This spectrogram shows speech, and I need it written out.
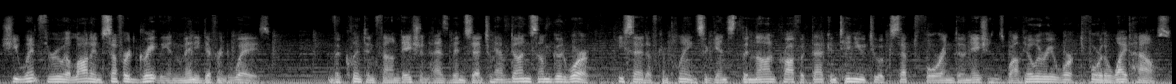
She went through a lot and suffered greatly in many different ways. The Clinton Foundation has been said to have done some good work, he said of complaints against the nonprofit that continued to accept foreign donations while Hillary worked for the White House.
